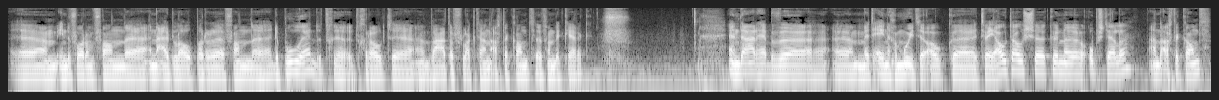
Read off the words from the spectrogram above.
Ehm, in de vorm van een uitloper van de poel. Het, grote watervlakte aan de achterkant van de kerk. En daar hebben we met enige moeite ook twee auto's kunnen opstellen aan de achterkant.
